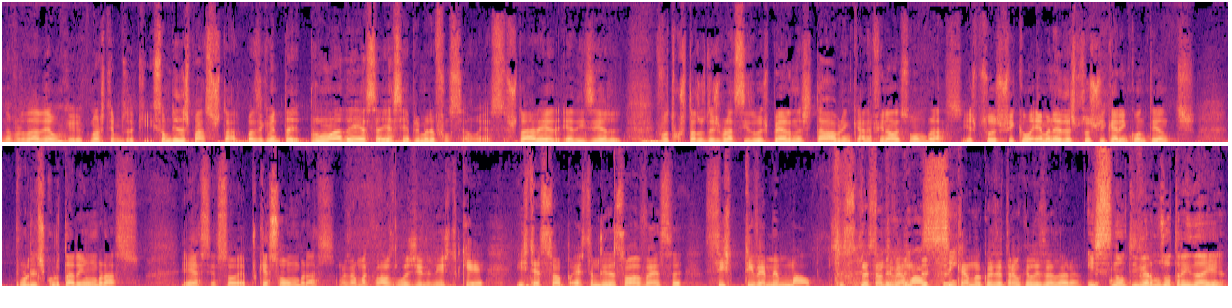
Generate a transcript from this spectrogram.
Na verdade é o que, que nós temos aqui. São medidas para assustar. Basicamente, por um lado, é essa, essa é a primeira função. É assustar, é, é dizer vou-te cortar os dois braços e duas pernas. Estava a brincar, afinal é só um braço. E as pessoas ficam... É a maneira das pessoas ficarem contentes por lhes cortarem um braço. É essa, é, só, é porque é só um braço. Mas há uma cláusula gira nisto que é, isto é só, esta medida só avança se isto estiver mesmo mal. Se a situação estiver mal. Sim. Que é uma coisa tranquilizadora. E se não tivermos outra ideia?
